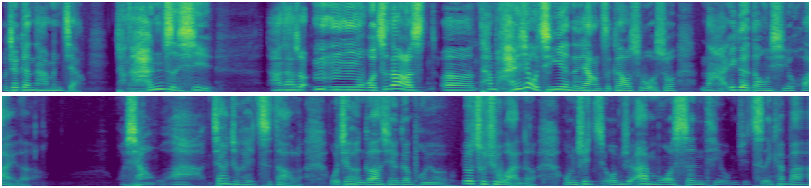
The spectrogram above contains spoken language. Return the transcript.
我就跟他们讲讲的很仔细。然后他说：“嗯嗯嗯，我知道了。”呃，他们很有经验的样子，告诉我说哪一个东西坏了。我想哇，这样就可以知道了。我就很高兴跟朋友又出去玩了。我们去我们去按摩身体，我们去吃，你看吧，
